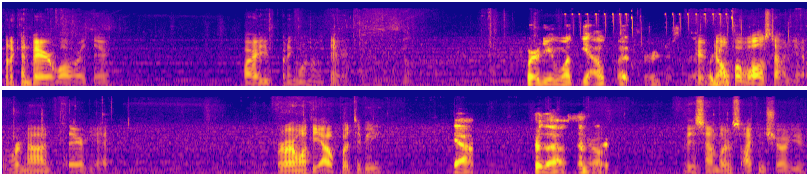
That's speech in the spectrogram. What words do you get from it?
Put a conveyor wall right there. Why are you putting one right there? Where do you want the output for just the? Here, where do you don't put walls down yet. We're not there yet. Where do I want the output to be? For the assembler. The assemblers? I can show you.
